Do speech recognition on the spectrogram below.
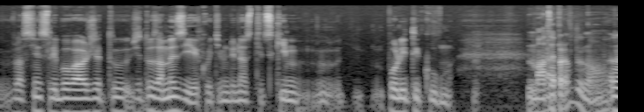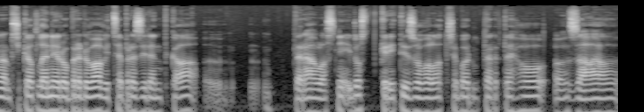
vlastně sliboval, že, tu, že to zamezí jako těm dynastickým mm, politikům. Máte pravdu, no. Například Leny Robredová, viceprezidentka, která vlastně i dost kritizovala třeba Duterteho za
